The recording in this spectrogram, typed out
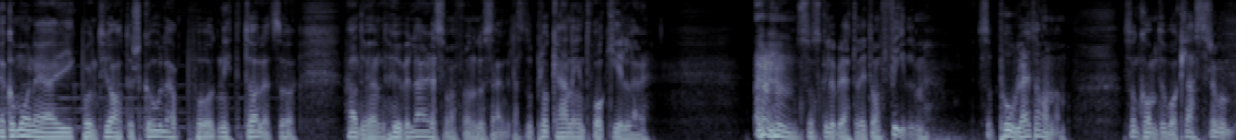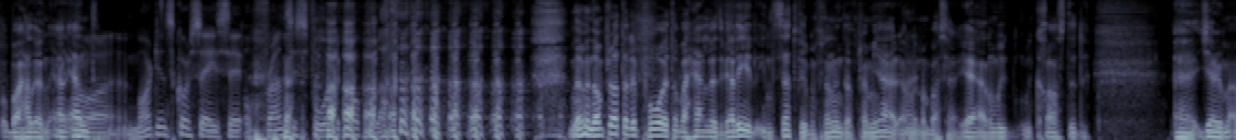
Jag kommer ihåg när jag gick på en teaterskola på 90-talet så hade vi en huvudlärare som var från Los Angeles. Då plockade han in två killar som skulle berätta lite om film. Så polare till honom. Som kom till vår klassrum och bara hade en... en, en Martin Scorsese och Francis Ford Coppola. nej, men de pratade på utav bara helvete. Vi hade inte sett filmen för den hade inte haft premiär. Men de bara såhär, yeah and we, we casted eh, Jeremy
